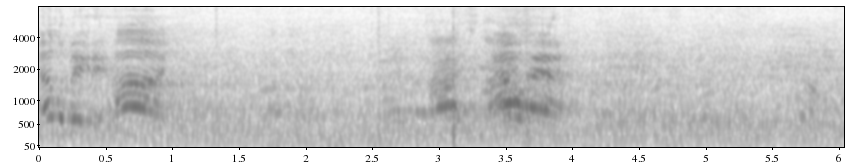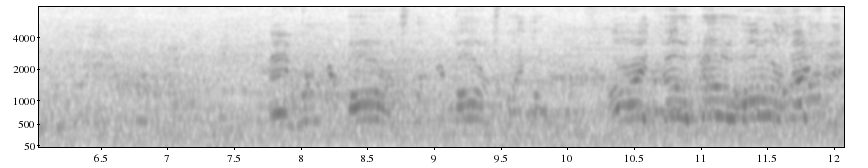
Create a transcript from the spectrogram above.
Elevate it high. Nice. Now half. Hey, work your bars. Work your bars, Michael. All right, go, go hard. Knife it.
